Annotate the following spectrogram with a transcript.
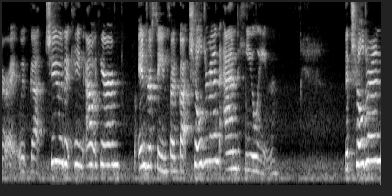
All right, we've got two that came out here. Interesting. So I've got children and healing. The children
